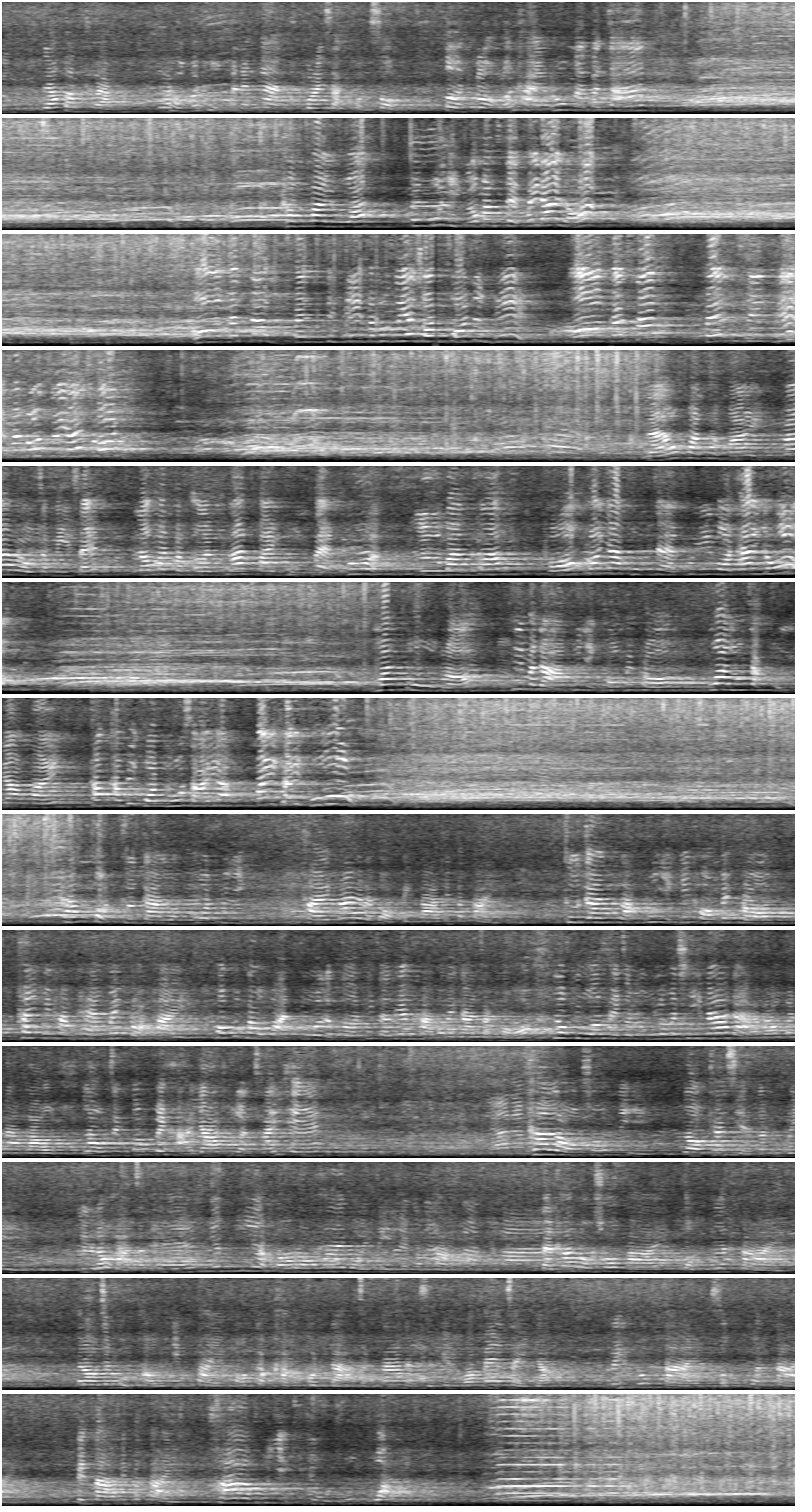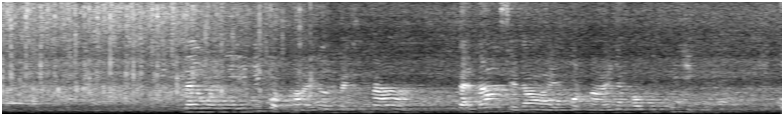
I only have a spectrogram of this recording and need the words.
แล้วบางครั้งเราก็ถูกพนักงานบริษัทขนส่ง เปิดกล่องแล้วถ่ายรูปมาประจานทำไมวะ เป็นผู้หญิงแล้วมันเสร็จไม่ได้เหรอ ออกระซัมเป็นสิทธิมนุษยชนขอหนึ่งที่ออกระซัมเป็นสิทธิมนุษยชน แล้วมันทำไม ถ้าเราจะมีเซ็กแล้วมันบังเอิญพลาดไปถุงแตกรั่ว หรือบางครั้งท้องเพราะยาคุมแจกฟรีหมดอายุ มันถูกเหรอ ที่มาด่าผู้หญิงท้องไม่พร้อม ว่ารู้จักถุงยางไหม ทั้งทั้งๆที่คนรู้สายอะ ไม่ใช่กู ทั้งหมดคือการลงโทษผู้หญิง ภายใต้ระบอบปิดตาธิปไตย คือการผลักผู้หญิงที่ท้องไม่พร้อม ให้ไปทำแท้งไม่ปลอดภัย เพราะพวกเราหวาดกลัวเหลือเกินที่จะเรียกหาบริการจากหมอ เรากลัวใครจะรู้แล้วมาชี้หน้าด่าเราประนามเรา เราจึงต้องไปหายาเถื่อนใช้เอง ถ้าเราโชคดี เราแค่เสียเงินฟรี หรือเราอาจจะแท้งเงียบๆเราร้องไห้โบยตีนเพียงลำพังแต่ถ้าเราโชคร้ายตกเลือดตาย เราจะถูกเผาทิ้งไปพร้อมกับคำกลด่าจากหน้าหนังสือพิมพ์ว่าแม่ใจยักษ์รีบลูกตายสมควรตาย เป็นตาธิปไตยฆ่าผู้หญิงอยู่ทุกวันนี้ที่กฎหมายเดินไปข้างหน้า แต่น่าเสียดายกฎหมายยังเอาผิดผู้หญิง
